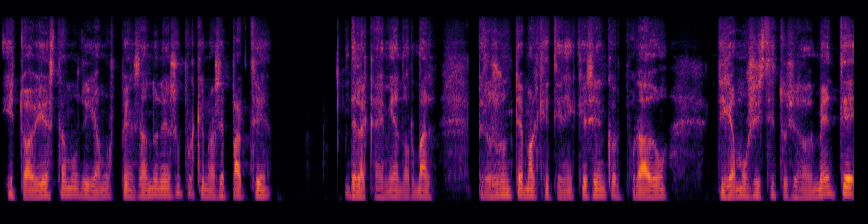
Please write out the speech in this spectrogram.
Y todavía estamos, digamos, pensando en eso porque no hace parte de la academia normal. Pero es un tema que tiene que ser incorporado, digamos, institucionalmente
